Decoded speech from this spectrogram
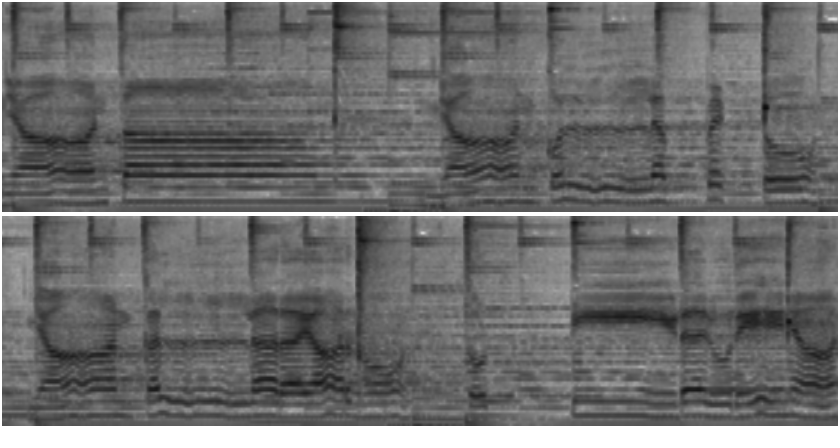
ഞാൻ താൻ. ഞാൻ ഞാൻ കല്ലറയാർന്നോ? തൊട്ടിടരുതേ ഞാൻ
